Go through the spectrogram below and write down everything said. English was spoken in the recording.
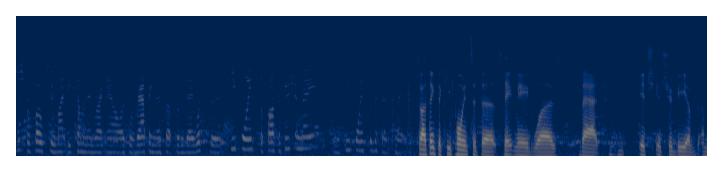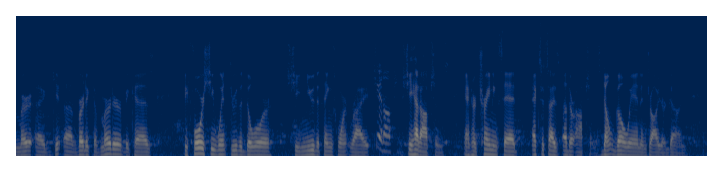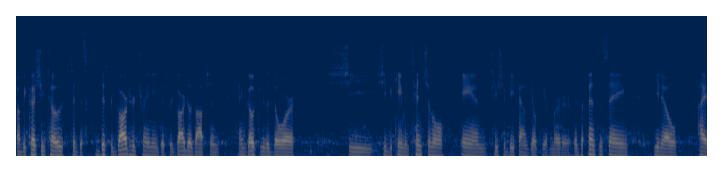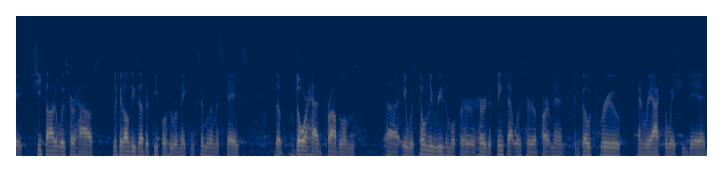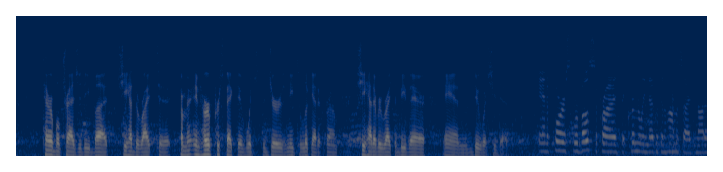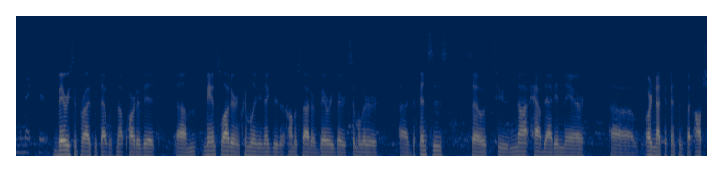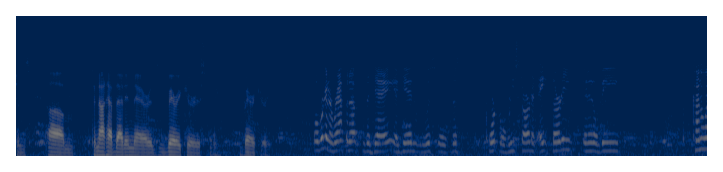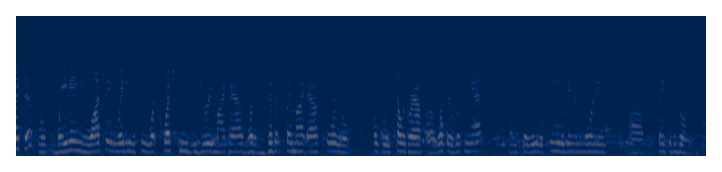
Just for folks who might be coming in right now as we're wrapping this up for the day, what's the key points the prosecution made and the key points the defense made? So I think the key points that the state made was that it, it should be a, a, mur- a, a verdict of murder because before she went through the door, she knew that things weren't right. She had options. She had options, and her training said exercise other options. Don't go in and draw your gun. But because she chose to dis- disregard her training, disregard those options, and go through the door, she she became intentional, and she should be found guilty of murder. The defense is saying, you know, hey, she thought it was her house. Look at all these other people who were making similar mistakes. The door had problems. Uh, it was totally reasonable for her, her to think that was her apartment, to go through and react the way she did. Terrible tragedy, but she had the right to, from in her perspective, which the jurors need to look at it from, she had every right to be there and do what she did. And of course, we're both surprised that criminally negligent homicide's not in the mix here. Very surprised that that was not part of it. Um, manslaughter and criminally negligent homicide are very, very similar uh, defenses. So to not have that in there, uh, or not defenses, but options, um, to not have that in there is very curious to me. Very curious. Well, we're going to wrap it up for the day. Again, this, will, this court will restart at 8:30, and it'll be kind of like this. We're waiting and watching, waiting to see what questions the jury might have, what exhibits they might ask for that'll hopefully telegraph uh, what they're looking at. And so we will see you again in the morning. Um, thank you for joining us.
